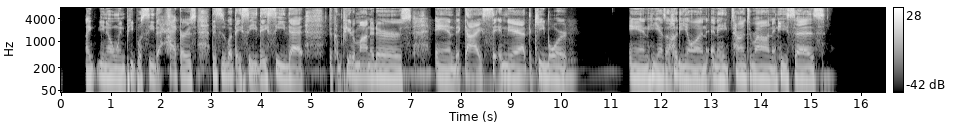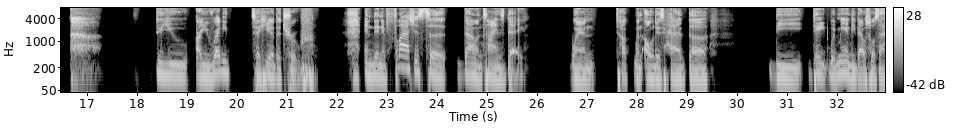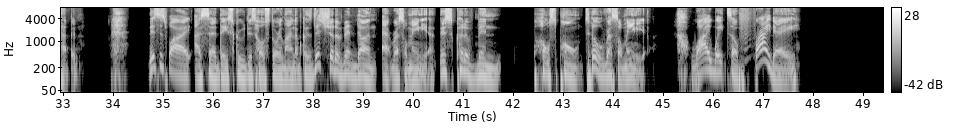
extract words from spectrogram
Like, you know, when people see the hackers, this is what they see. They see that the computer monitors and the guy sitting there at the keyboard and he has a hoodie on and he turns around and he says, Do you, are you ready to hear the truth. And then it flashes to Valentine's Day when Tuck when Otis had the the date with Mandy that was supposed to happen. This is why I said they screwed this whole storyline up because this should have been done at WrestleMania. This could have been postponed till WrestleMania. Why wait till Friday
